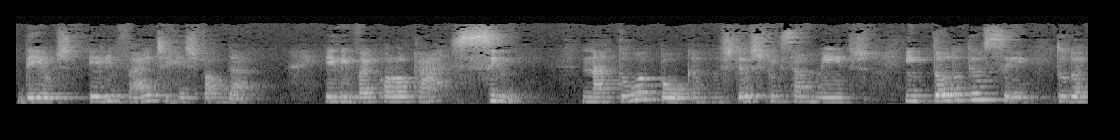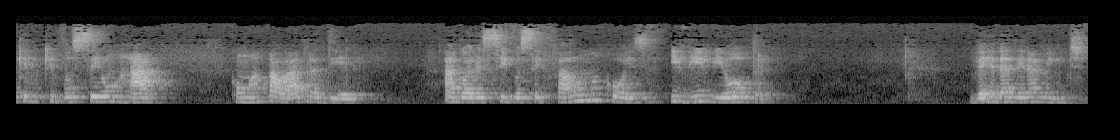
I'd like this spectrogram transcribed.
Deus, ele vai te respaldar. Ele vai colocar sim na tua boca, nos teus pensamentos, em todo o teu ser, tudo aquilo que você honrar com a palavra dele. Agora, se você fala uma coisa e vive outra, verdadeiramente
